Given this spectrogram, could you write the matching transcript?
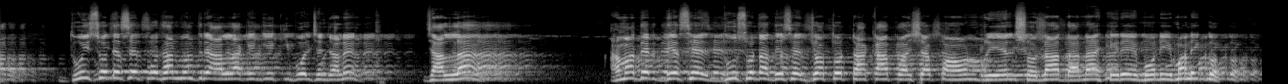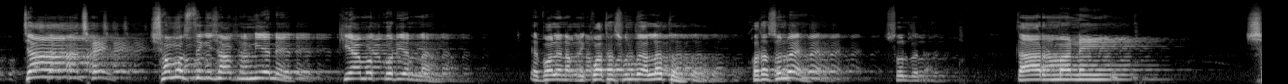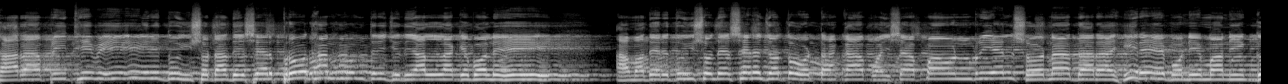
দুইশো দেশের প্রধানমন্ত্রী আল্লাহকে গিয়ে কি বলছেন জানেন? যে আল্লাহ, আমাদের দেশের দুশোটা দেশের যত টাকা, পয়সা পাউন্ড রিয়েল সোনা, দানা, হেরে মণি মানিক্য যা আছে, সমস্ত কিছু আপনি নিয়ে নেন, কিয়ামত করিয়েন না। এ বলেন আপনি কথা শুনবে আল্লাহ তো? কথা শুনবে? শুনবে না। তার মানে সারা পৃথিবীর দুইশোটা দেশের প্রধানমন্ত্রী যদি আল্লাহকে বলে, আমাদের দুইশো দেশের যত টাকা পয়সা, পাউন্ড, রিয়েল, সোনা দ্বারা হিরে, বনি, মানিক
